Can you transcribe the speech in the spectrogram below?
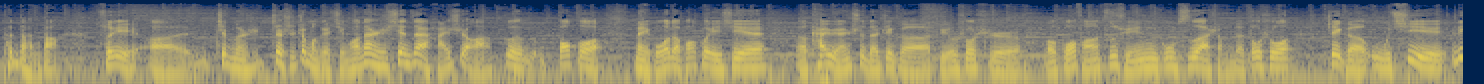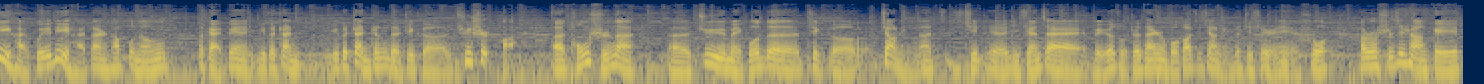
喷的很大，所以呃，这么这是这么个情况。但是现在还是啊，各包括美国的，包括一些呃开源式的这个，比如说是呃国防咨询公司啊什么的，都说。这个武器厉害归厉害，但是它不能改变一个战一个战争的这个趋势啊。呃，同时呢，呃，据美国的这个将领呢，其呃以前在北约组织担任过高级将领的这些人也说，他说实际上给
